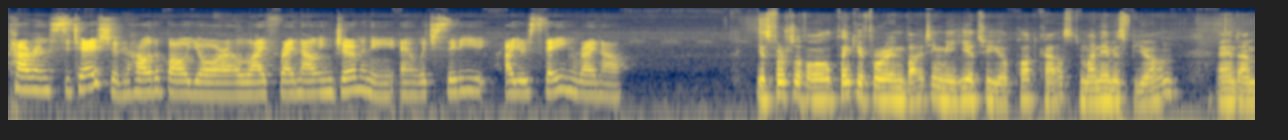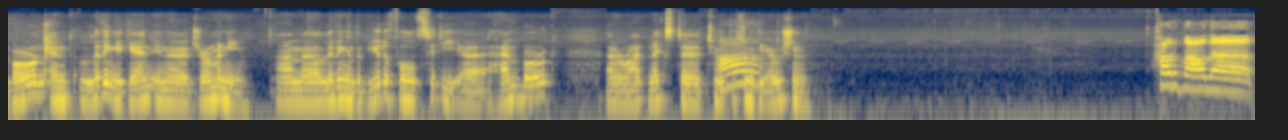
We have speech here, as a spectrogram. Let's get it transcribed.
current situation. How about your life right now in Germany and which city are you staying right now? Yes, first of all, thank you for inviting me here to your podcast. My name is Björn and I'm born and living again in uh, Germany. I'm uh, living in the beautiful city uh, Hamburg, uh, right next uh, to, oh. to the ocean. How about the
